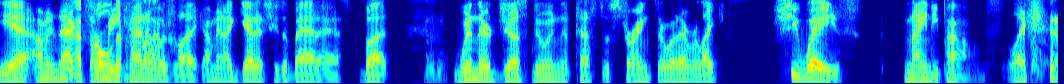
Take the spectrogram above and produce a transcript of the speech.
Yeah, I mean that That's for me kind of was like, I mean, I get it, she's a badass, but Mhm. when they're just doing the test of strength or whatever, like she weighs 90 pounds. Like, you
